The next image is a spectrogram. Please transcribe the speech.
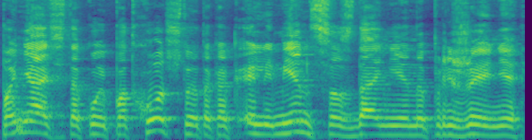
понять такой подход, что это как элемент создания напряжения.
